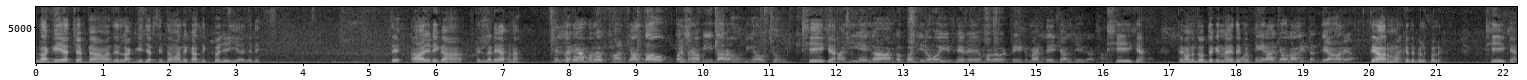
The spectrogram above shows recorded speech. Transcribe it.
ਲਾਗੇ ਐਚਐਫ ਕਾਵਾਂ ਤੇ ਲਾਗੇ ਜਰਸੀ ਦੋਵਾਂ ਦੇ ਕੱਦ ਇੱਕੋ ਜਿਹੇ ਆ ਜਿਹੜੇ। ਤੇ ਆ ਜਿਹੜੀ ਗਾਂ ਤੇ ਲੜਿਆ ਹਨਾ ਚੱਲੜਿਆ ਮਤਲਬ ਥਣ ਚੱਲਦਾ ਉਹ 15 ਅੱਛਾ। 20 ਧਾਰਾਂ ਆਉਂਦੀਆਂ ਉਸ ਚੋਂ ਵੀ। ਠੀਕ ਆ। ਹਾਂਜੀ ਇਹ ਗਾਂ ਗੱਬਨ ਜੀ ਨੂੰ ਹੋਈ ਫਿਰ ਇਹ ਮਤਲਬ ਟ੍ਰੀਟਮੈਂਟ ਤੇ ਚੱਲ ਜਾਏਗਾ ਥਣ ਠੀਕ ਆ। ਤੇ ਹੁਣ ਦੁੱਧ ਕਿੰਨਾ ਇਹਦੇ ਹੁਣ ਕੋਲ 13 14 ਲੀਟਰ ਤਿਆਰ ਆ। ਤਿਆਰ ਮੌਕੇ ਤੇ ਬਿਲਕੁਲ। ਠੀਕ ਆ।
